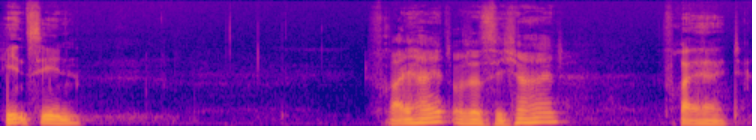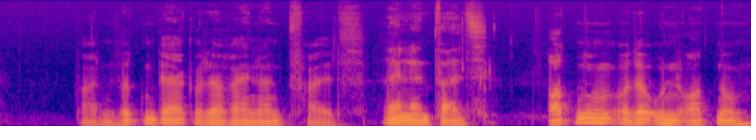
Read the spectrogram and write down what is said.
Hinziehen. Freiheit oder Sicherheit? Freiheit. Baden-Württemberg oder Rheinland-Pfalz? Rheinland-Pfalz. Ordnung oder Unordnung?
